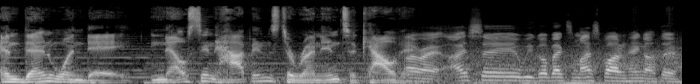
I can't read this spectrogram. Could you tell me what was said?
And then one day, Nelson happens to run into Calvin. All right, I say we go back to my spot and hang out there.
